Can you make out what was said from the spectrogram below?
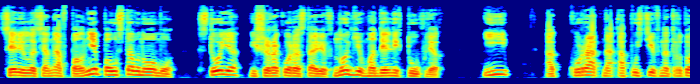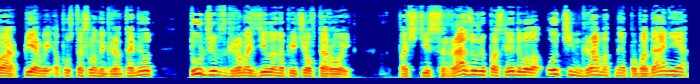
целилась она вполне по-уставному, стоя и широко расставив ноги в модельных туфлях. И, аккуратно опустив на тротуар первый опустошенный гранатомет, тут же взгромоздила на плечо второй. Почти сразу же последовало очень грамотное попадание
